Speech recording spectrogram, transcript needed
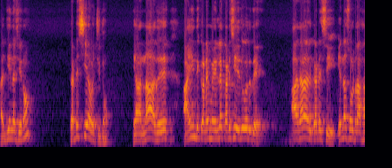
ஹஜ்ஜி என்ன செய்யணும்? கடைசியா வச்சுட்டோம். ஏன்னா அது ஐந்து கடமையில கடைசி எது வருது? அதனால அது கடைசி. என்ன சொல்கிறாங்க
